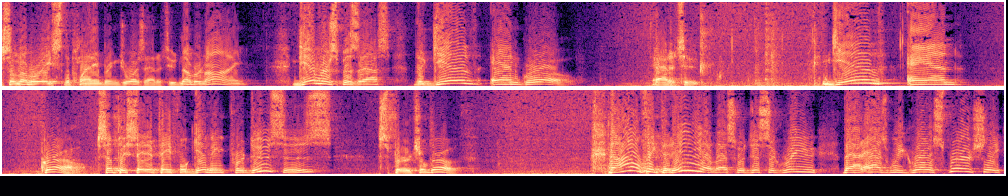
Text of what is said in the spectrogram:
So, number eight is the planning bring joys attitude. Number nine, givers possess the give and grow attitude. Give and grow. Simply stated, faithful giving produces spiritual growth. Now, I don't think that any of us would disagree that as we grow spiritually,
